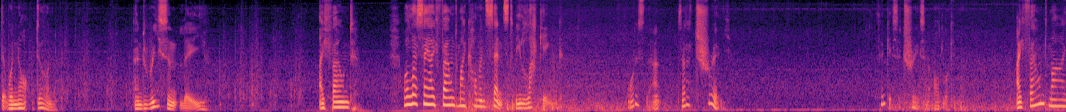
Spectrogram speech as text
that we're not done. And recently, I found, well, let's say I found my common sense to be lacking. What is that? Is that a tree? I think it's a tree. It's an odd looking one. I found my...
